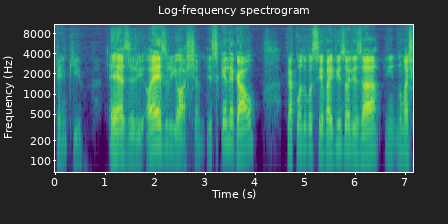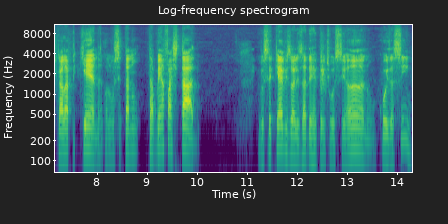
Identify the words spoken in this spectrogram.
Tem aqui Azure, Azure Ocean. Esse aqui é legal para quando você vai visualizar em numa escala pequena, quando você está tá bem afastado. Você quer visualizar de repente o oceano, coisa assim,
